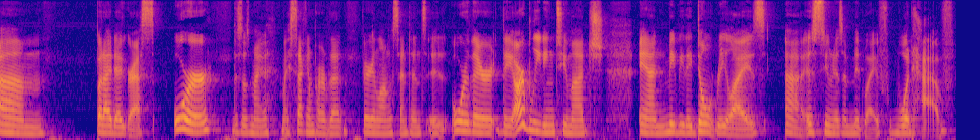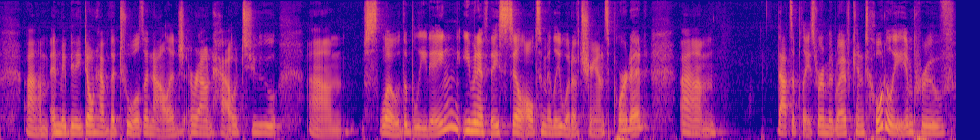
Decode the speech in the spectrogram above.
Um, but I digress. Or this is my my second part of that very long sentence is or they're they are bleeding too much and maybe they don't realize uh, as soon as a midwife would have um, and maybe they don't have the tools and knowledge around how to um, slow the bleeding even if they still ultimately would have transported um, that's a place where a midwife can totally improve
